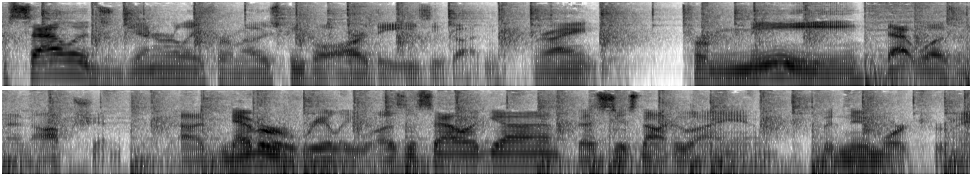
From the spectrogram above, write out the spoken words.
Salads, generally, for most people, are the easy button, right? For me, that wasn't an option. I never really was a salad guy. That's just not who I am. But Noom worked for me.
